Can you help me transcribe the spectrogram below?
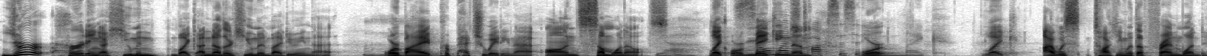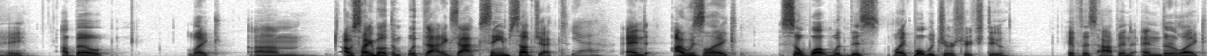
you're hurting a human like another human by doing that or by perpetuating that on someone else. Mm-hmm. Yeah. Like or So making them toxicity or- and like like I was talking with a friend one day about like um I was talking about them with that exact same subject. yeah. And I was like, so what would this like what would your church do if this happened? And they're like,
